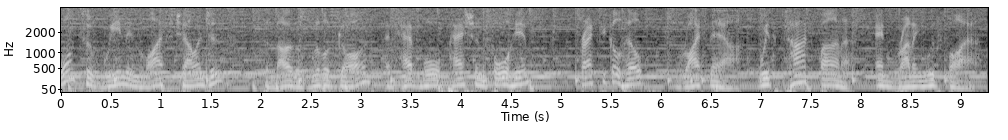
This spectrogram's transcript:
Want to win in life's challenges? To know the will of God and have more passion for Him? Practical help right now with Tak Bhana and Running with Fire.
